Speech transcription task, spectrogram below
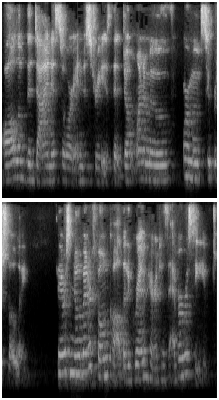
all of the dinosaur industries that don't want to move or move super slowly. There's no better phone call that a grandparent has ever received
